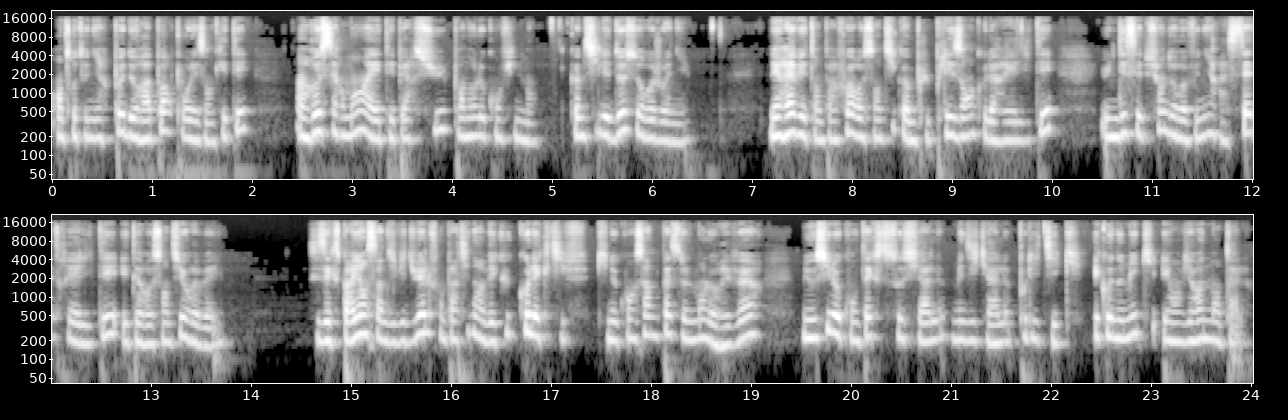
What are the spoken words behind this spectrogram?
entretenir peu de rapports pour les enquêter, un resserrement a été perçu pendant le confinement, comme si les deux se rejoignaient. Les rêves étant parfois ressentis comme plus plaisants que la réalité, une déception de revenir à cette réalité était ressentie au réveil. Ces expériences individuelles font partie d'un vécu collectif qui ne concerne pas seulement le rêveur, mais aussi le contexte social, médical, politique, économique et environnemental.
